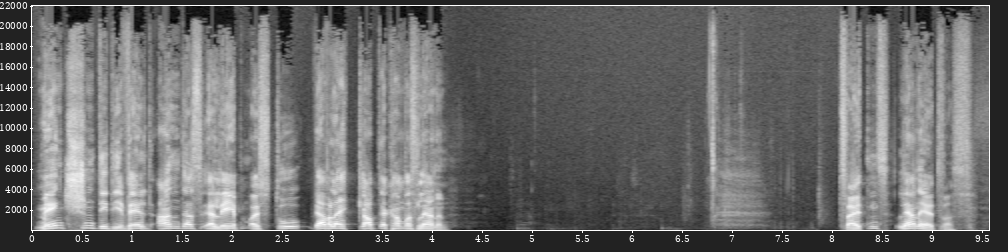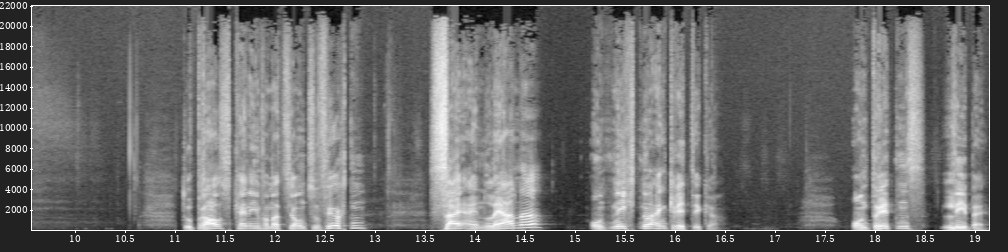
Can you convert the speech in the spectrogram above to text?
Menschen, die die Welt anders erleben als du. Wer vielleicht glaubt, er kann was lernen? Zweitens, lerne etwas. Du brauchst keine Information zu fürchten. Sei ein Lerner und nicht nur ein Kritiker. Und drittens, Liebe.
